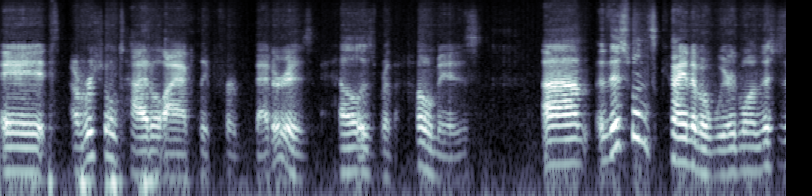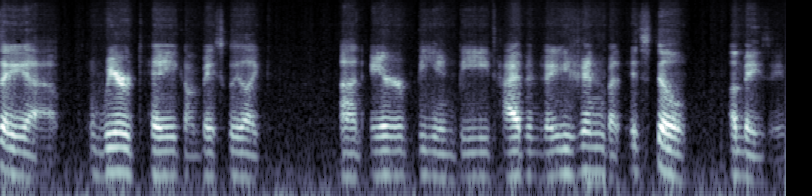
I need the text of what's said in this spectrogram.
Its original title I actually prefer better is Hell is Where the Home Is. Um, this one's kind of a weird one. This is a uh, weird take on basically like an Airbnb type invasion, but it's still amazing.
